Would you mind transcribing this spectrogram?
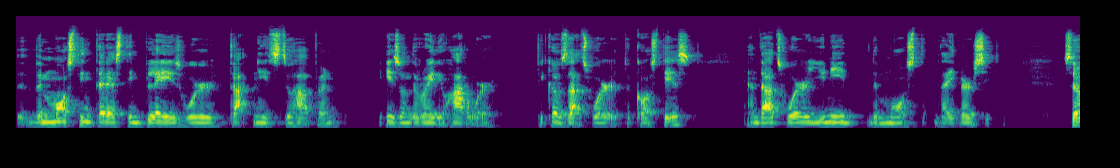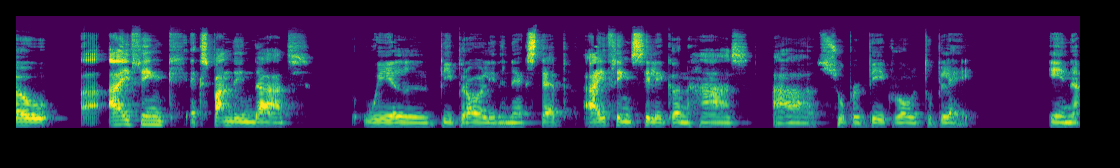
the most interesting place where that needs to happen is on the radio hardware because that's where the cost is and that's where you need the most diversity. So uh, I think expanding that will be probably the next step. I think silicon has a super big role to play in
